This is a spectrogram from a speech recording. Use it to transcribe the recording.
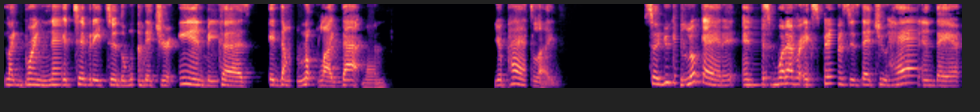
like bring negativity to the one that you're in because it don't look like that one. Your past life. So you can look at it and just whatever experiences that you had in there,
